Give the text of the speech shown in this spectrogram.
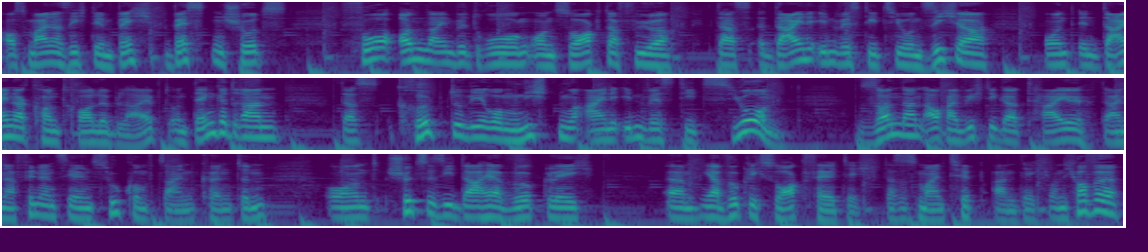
aus meiner Sicht den besten Schutz vor Online-Bedrohung und sorgt dafür, dass deine Investition sicher und in deiner Kontrolle bleibt. Und denke dran, dass Kryptowährungen nicht nur eine Investition, sondern auch ein wichtiger Teil deiner finanziellen Zukunft sein könnten. Und schütze sie daher wirklich, ähm, ja, wirklich sorgfältig. Das ist mein Tipp an dich. Und ich hoffe,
